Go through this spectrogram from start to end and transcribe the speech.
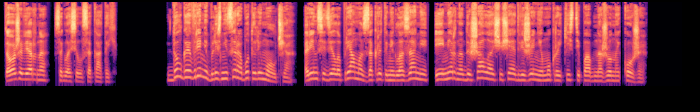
Тоже верно, согласился Катай. Долгое время близнецы работали молча. Рин сидела прямо с закрытыми глазами и мерно дышала, ощущая движение мокрой кисти по обнаженной коже.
